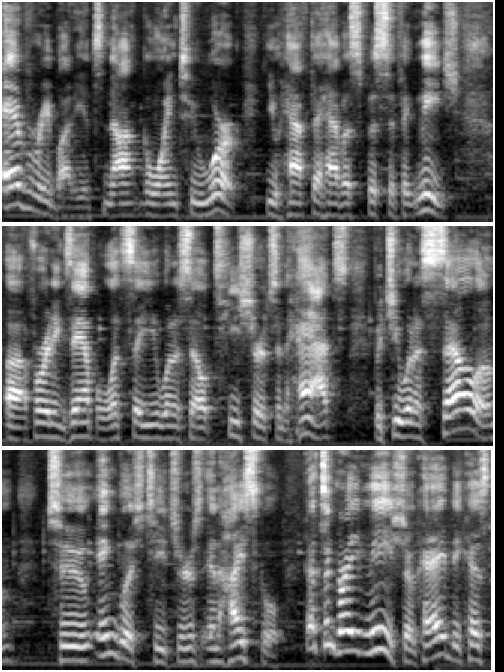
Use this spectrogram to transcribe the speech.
everybody. It's not going to work. You have to have a specific niche. Uh, for an example let's say you want to sell t-shirts and hats but you want to sell them to English teachers in high school. That's a great niche okay? Because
